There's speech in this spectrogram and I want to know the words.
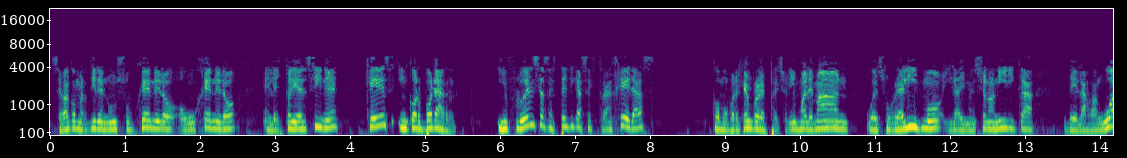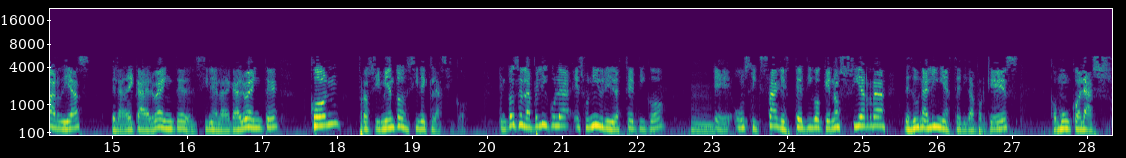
se va a convertir en un subgénero o un género en la historia del cine, que es incorporar influencias estéticas extranjeras, como por ejemplo el expresionismo alemán o el surrealismo y la dimensión onírica de las vanguardias de la década del 20, del cine de la década del 20, con procedimientos de cine clásico. Entonces la película es un híbrido estético, eh, un zigzag estético que no cierra desde una línea estética, porque es como un collage,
